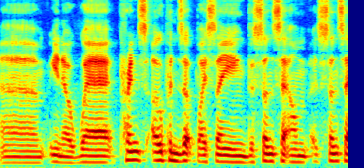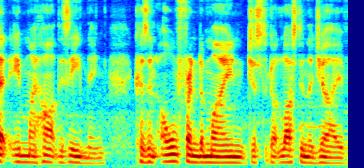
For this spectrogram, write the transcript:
Um, you know, where Prince opens up by saying, "The sunset on sunset in my heart this evening," because an old friend of mine just got lost in the jive.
